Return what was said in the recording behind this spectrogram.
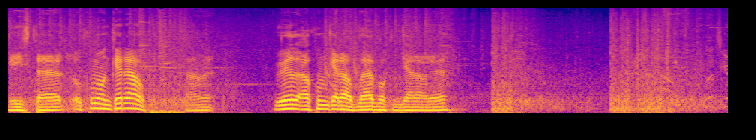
He's dead. Oh, come on, get out. Damn it. Really? I couldn't get out there, but I can get out here. Let's go.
